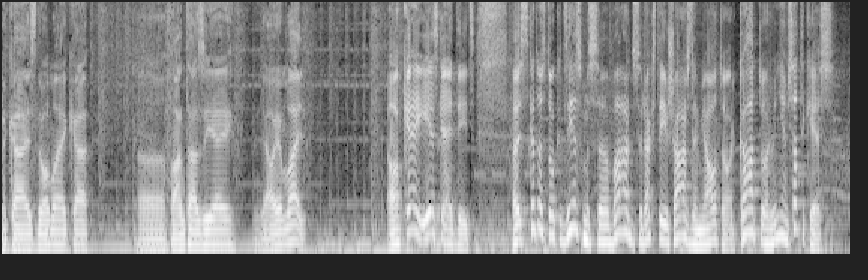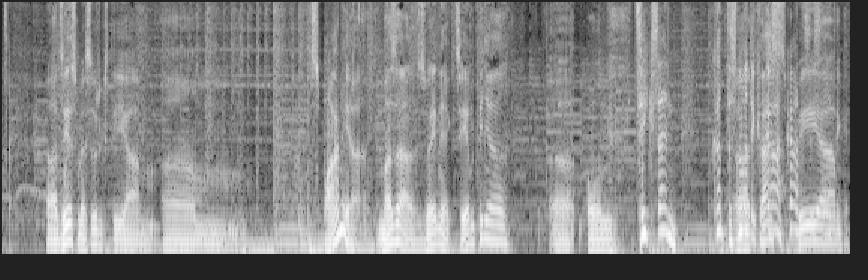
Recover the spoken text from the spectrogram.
Tā kā es domāju, ka uh, fantāzijai ļaujam vaļu. Ok, ieskaitīts. Es skatos to, ka dziesmas vārdus ir rakstījuši ārzemju autori. Kā tu ar viņiem satikies? Uh, dziesmu mēs uzrakstījām um, Spānijā, mazā zvejnieka ciematiņā. Uh, un... Cik sen? Kad tas notika? Tas, kā, bija, tas, notika?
